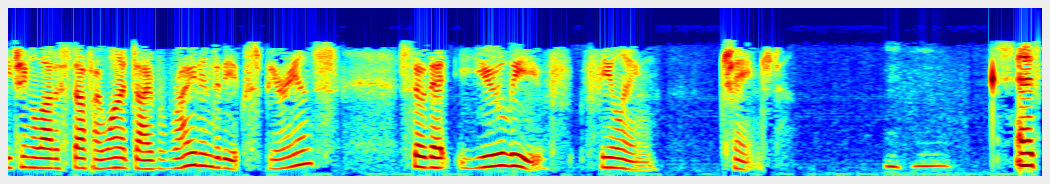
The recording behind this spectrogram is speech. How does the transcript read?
teaching a lot of stuff. I want to dive right into the experience so that you leave feeling changed. Mm-hmm. And it's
